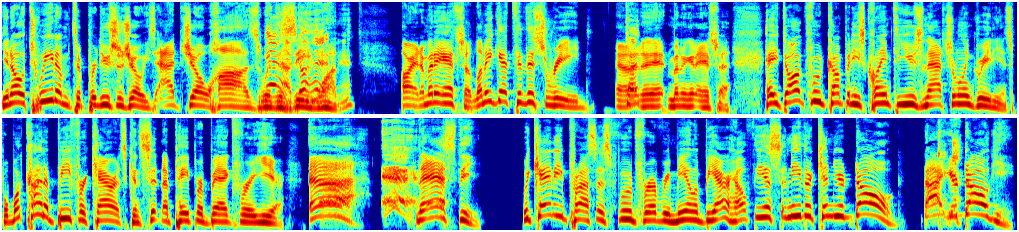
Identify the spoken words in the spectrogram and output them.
You know, tweet them to producer Joe. He's at Joe Haas with Yeah, a Z1. ahead, man. All right, I'm going to answer. Let me get to this read. Uh, and I'm going to answer that. Hey, dog food companies claim to use natural ingredients, but what kind of beef or carrots can sit in a paper bag for a year? Ah, nasty. We can't eat processed food for every meal and be our healthiest, and neither can your dog, not your doggy.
